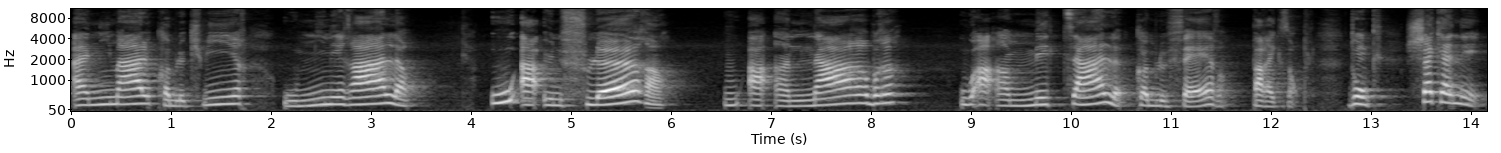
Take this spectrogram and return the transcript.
animale comme le cuir ou minérale, ou à une fleur, ou à un arbre, ou à un métal comme le fer, par exemple. Donc, chaque année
